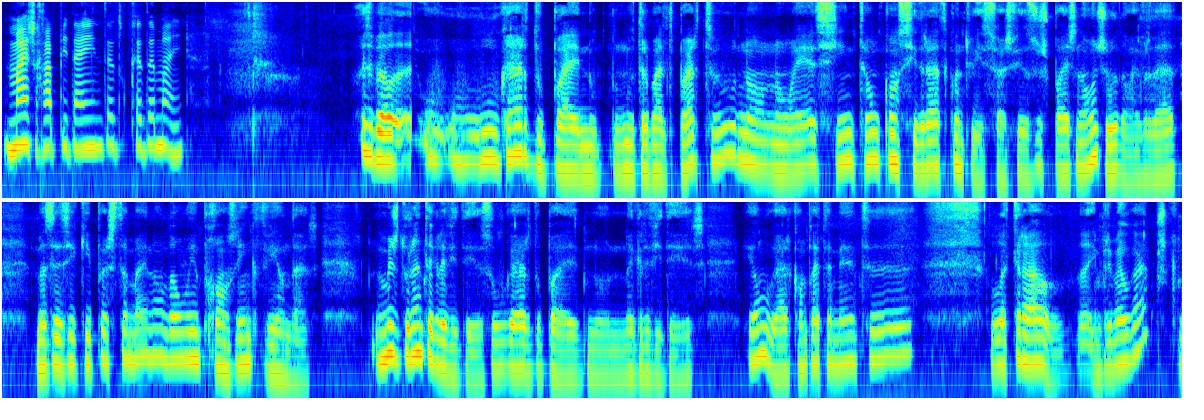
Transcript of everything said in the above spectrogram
mais rápida ainda do que a da mãe. Isabel, o, lugar do pai no, no, trabalho de parto não, não é assim tão considerado quanto isso. Às vezes os pais não ajudam, é verdade, mas as equipas também não dão o empurrãozinho que deviam dar. Mas durante a gravidez, o lugar do pai no, na gravidez é um lugar completamente lateral. Em primeiro lugar, porque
